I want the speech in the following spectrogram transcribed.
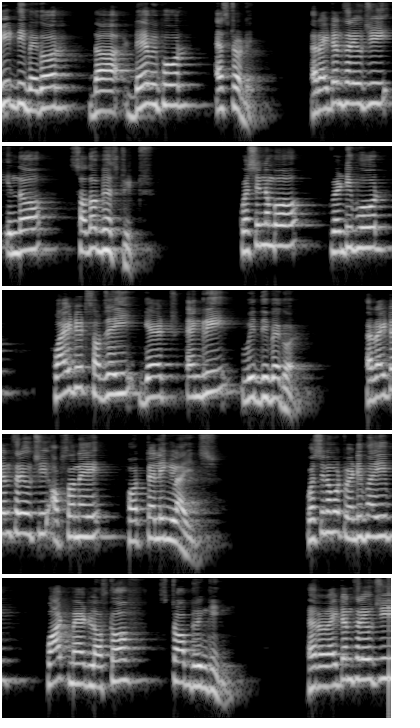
meet the beggar the day before yesterday right answer হচ্ছে in the Sadovya street question number twenty four why did Sergei get angry with the beggar? The right answer is option A for telling lies. Question number 25 What made Loskov stop drinking? ଏହାର ରାଇଟ୍ ଆନ୍ସର ହେଉଛି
